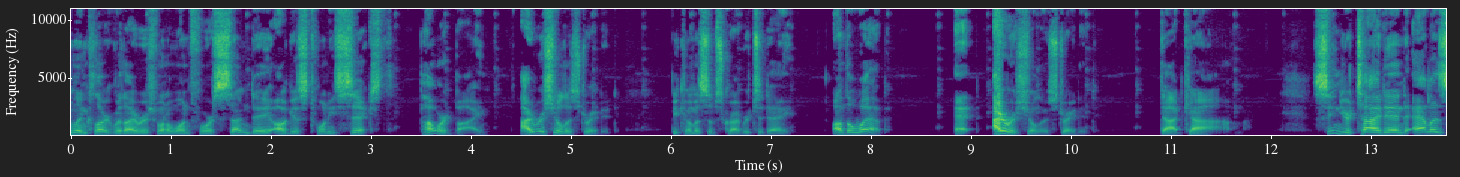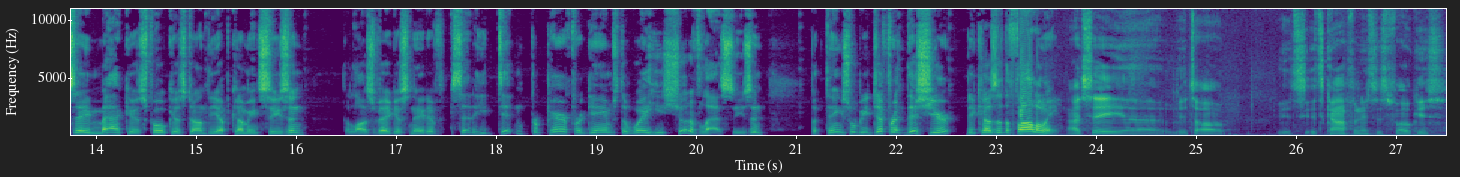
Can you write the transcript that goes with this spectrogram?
Lynn Clark with Irish 101 for Sunday, August 26th, powered by Irish Illustrated. Become a subscriber today on the web at irishillustrated.com. Senior tight end Alize Mack is focused on the upcoming season. The Las Vegas native said he didn't prepare for games the way he should have last season, but things will be different this year because of the following. I'd say uh, it's all it's it's confidence, it's focus.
